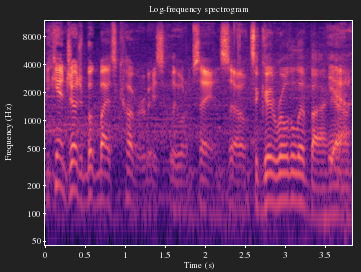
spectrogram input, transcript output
You can't judge a book by its cover. Basically, what I'm saying. So It's a good rule to live by. yeah.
